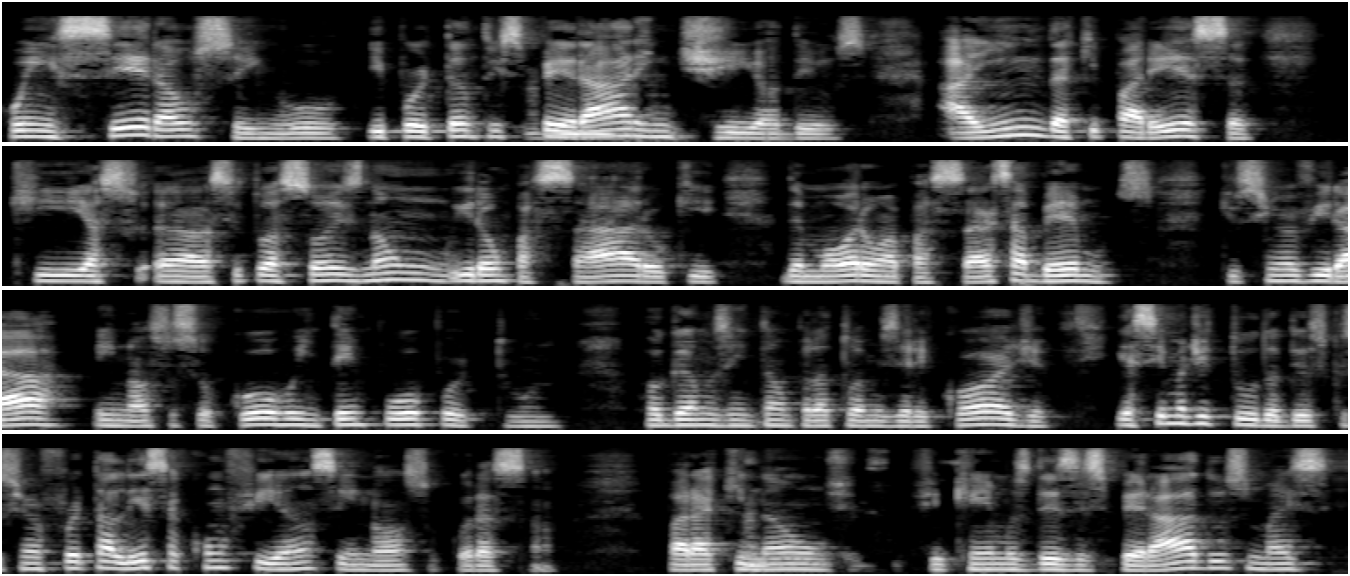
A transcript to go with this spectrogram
conhecer ao Senhor e, portanto, esperar em Ti, ó Deus, ainda que pareça que as, as, situações não irão passar ou que demoram a passar, sabemos que o Senhor virá em nosso socorro em tempo oportuno. Rogamos então pela tua misericórdia e, acima de tudo, ó Deus, que o Senhor fortaleça a confiança em nosso coração, para que não fiquemos desesperados, mas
